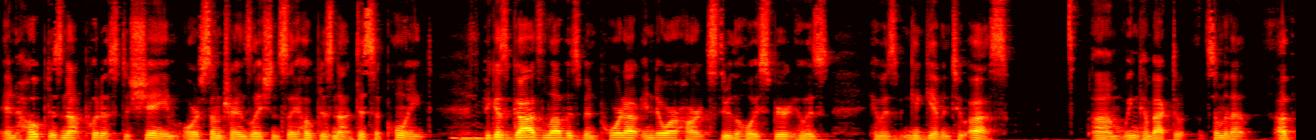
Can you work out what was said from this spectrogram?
And hope does not put us to shame, or some translations say hope does not disappoint, because God's love has been poured out into our hearts through the Holy Spirit, who is who is given to us. Um, we can come back to some of that other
